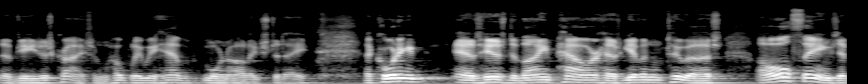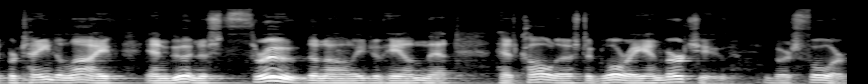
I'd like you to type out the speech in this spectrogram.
of Jesus Christ, and hopefully we have more knowledge today. According as his divine power has given to us all things that pertain to life and goodness through the knowledge of him that has called us to glory and virtue. Verse 4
